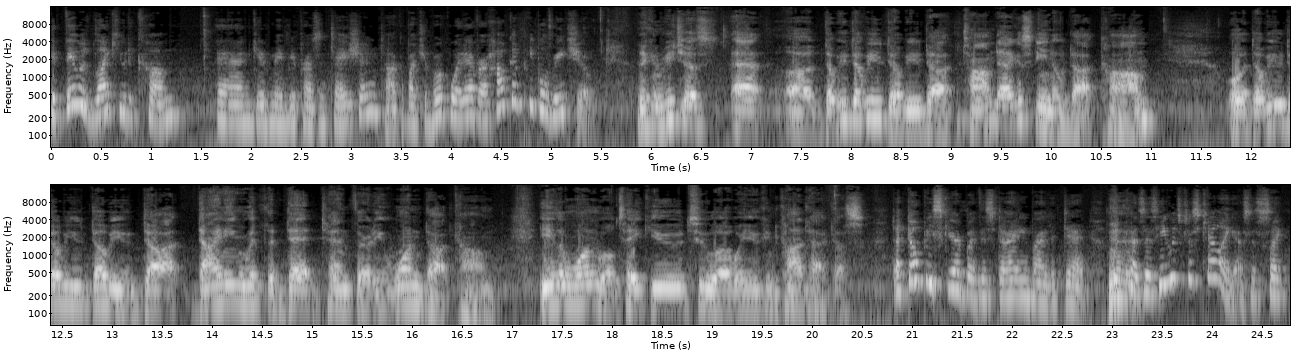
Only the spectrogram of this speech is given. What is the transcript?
if they would like you to come and give maybe a presentation, talk about your book, whatever, how can people reach you? They can reach us at uh, www.tomdagostino.com or www.diningwiththedead1031.com. Either one will take you to uh, where you can contact us. Now, don't be scared by this dining by the dead, because as he was just telling us, it's like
